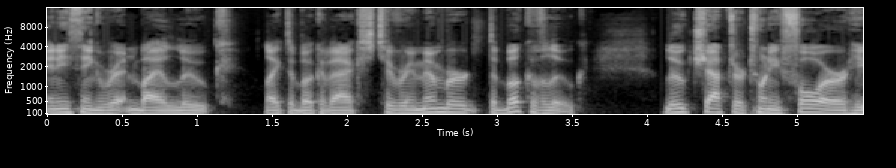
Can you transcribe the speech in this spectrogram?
anything written by Luke, like the book of Acts, to remember the book of Luke. Luke chapter 24, he,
